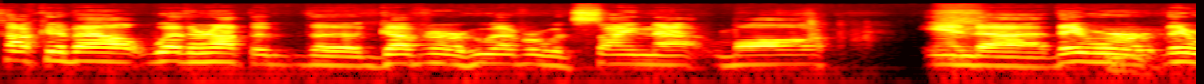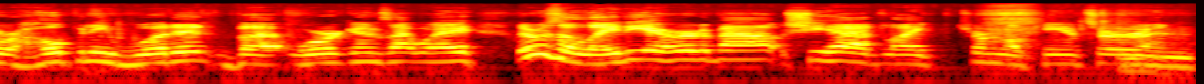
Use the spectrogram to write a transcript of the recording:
talking about whether or not the, the governor or whoever would sign that law, and uh, they were they were hoping he wouldn't. But Oregon's that way. There was a lady I heard about. She had like terminal cancer, and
